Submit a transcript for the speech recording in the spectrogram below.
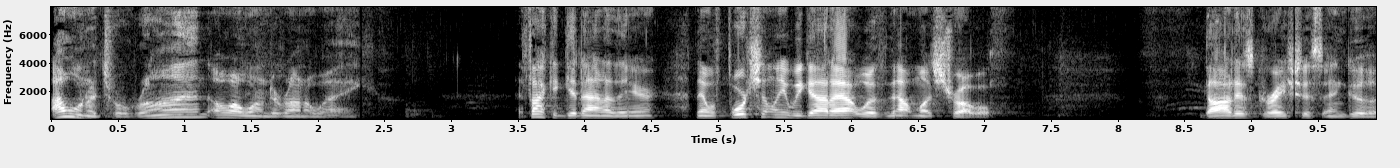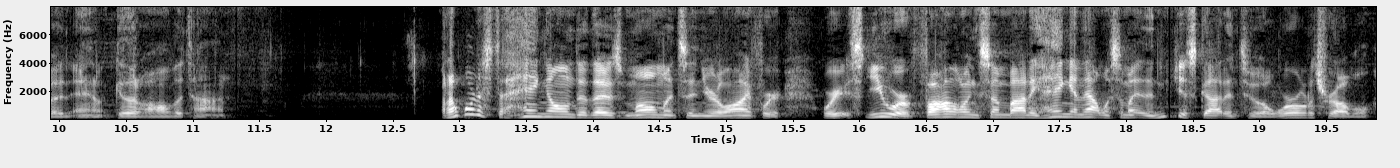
I wanted to run. Oh, I wanted to run away. If I could get out of there. Now, fortunately, we got out without much trouble. God is gracious and good and good all the time. But I want us to hang on to those moments in your life where, where you were following somebody, hanging out with somebody, and you just got into a world of trouble,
